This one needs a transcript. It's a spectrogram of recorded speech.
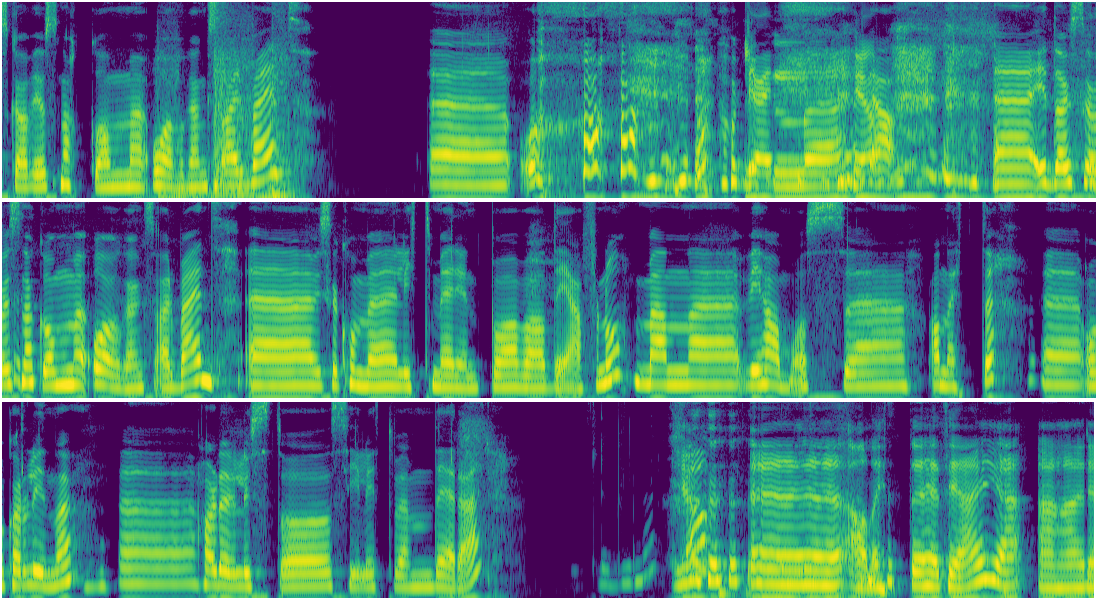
skal vi jo snakke om overgangsarbeid. Eh, og Ok. Liten, eh, ja. Ja. Eh, I dag skal vi snakke om overgangsarbeid. Eh, vi skal komme litt mer inn på hva det er for noe. Men eh, vi har med oss eh, Anette eh, og Karoline. Eh, har dere lyst til å si litt hvem dere er? Ja, eh, Anette heter jeg. Jeg er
